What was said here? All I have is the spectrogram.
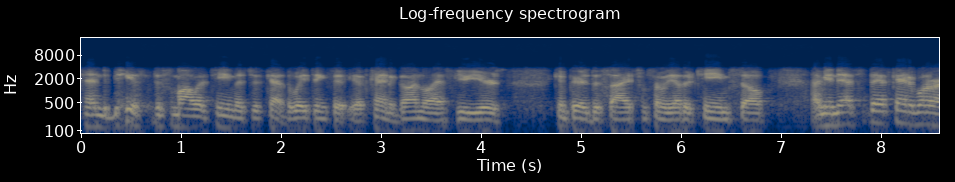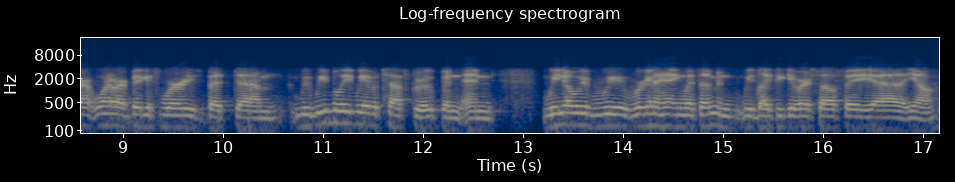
tend to be the smaller team. That's just kind of the way things have kind of gone the last few years compared to the size from some of the other teams. So, I mean, that's that's kind of one of our one of our biggest worries. But um, we we believe we have a tough group, and and we know we, we we're going to hang with them, and we'd like to give ourselves a uh, you know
